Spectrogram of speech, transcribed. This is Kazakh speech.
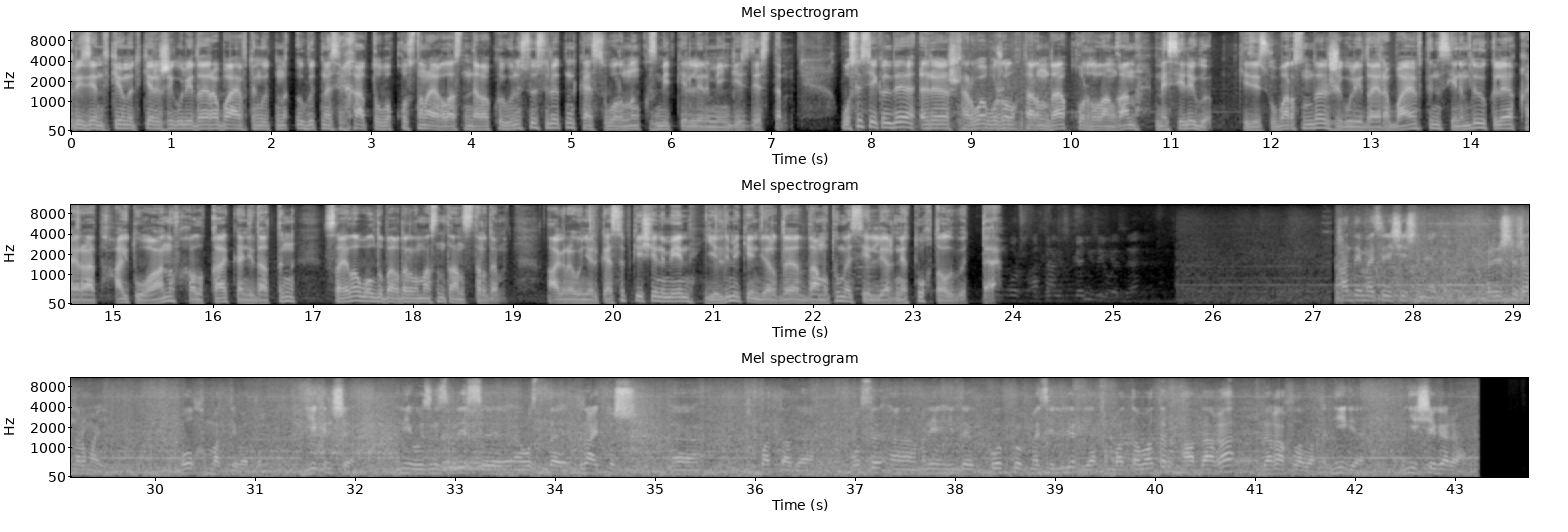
Президентке үміткер Жигули Дайрабаевтың үгіт насихат тобы Қостанай қаласындағы көкөніс өсіретін кәсіпорынның қызметкерлерімен кездесті. Осы секілді ірі шаруа қожалықтарында қордаланған мәселе көп. Кездесу барысында Жигули Дайрабаевтың сенімді өкілі Қайрат Айтуғанов халыққа кандидаттың сайлау алды бағдарламасын таныстырды. Агроөнеркәсіп кешені мен елді мекендерді дамыту мәселелеріне тоқталып өтті. Қандай мәселе шешілмей жатыр? Бірінші жанармай. Ол қымбат деп жатыр екінші міне өзіңіз білесіз осындай тыңайтқыш қымбаттады. Осы міне енді көп көп мәселелер иә қымбаттап жатыр а баға баға құлап жатыр неге? Міне шекара.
